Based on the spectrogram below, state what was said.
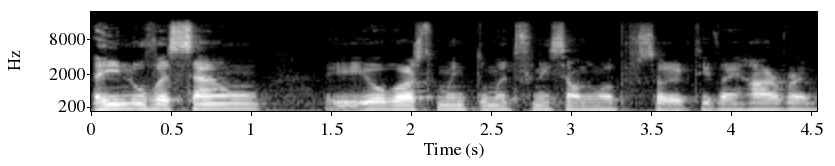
A inovação, eu gosto muito de uma definição de uma professora que tive em Harvard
